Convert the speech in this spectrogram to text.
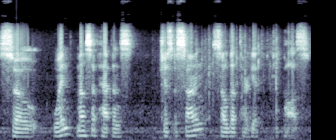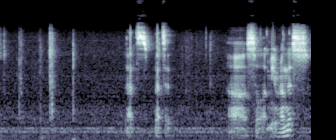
So when mouse up happens, just assign self.target to pos. That's that's it. Uh, so let me run this.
